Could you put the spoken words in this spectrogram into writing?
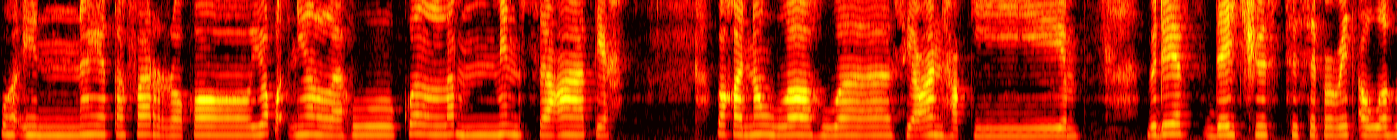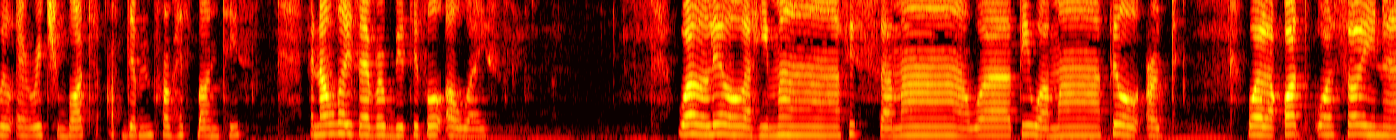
وإن يتفرقا يغني الله كلا من سعته وكان الله واسعا حكيم But if they choose to separate, Allah will enrich both of them from His bounties, and Allah is ever beautiful always. ولله ما في السماوات وما في الأرض walakot wasoina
